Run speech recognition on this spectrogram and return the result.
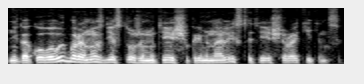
никакого выбора, но здесь тоже мы те еще криминалисты, те еще ракитинцы.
